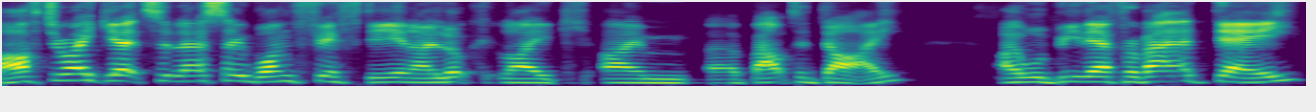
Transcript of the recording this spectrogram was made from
After I get to let's say 150 and I look like I'm about to die, I will be there for about a day.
